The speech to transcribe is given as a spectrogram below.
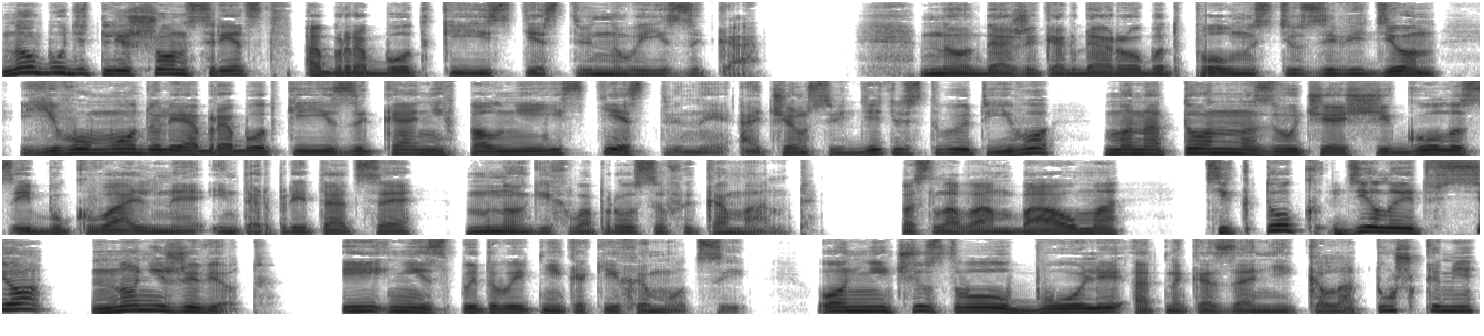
но будет лишен средств обработки естественного языка. Но даже когда робот полностью заведен, его модули обработки языка не вполне естественны, о чем свидетельствует его монотонно звучащий голос и буквальная интерпретация многих вопросов и команд. По словам Баума, ТикТок делает все, но не живет и не испытывает никаких эмоций. Он не чувствовал боли от наказаний колотушками,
